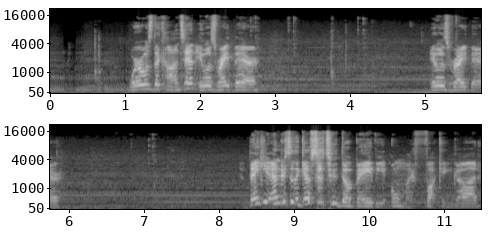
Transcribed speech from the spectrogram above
Where was the content? It was right there. It was right there. Thank you, Ender, to the gift to the baby. Oh my fucking god.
